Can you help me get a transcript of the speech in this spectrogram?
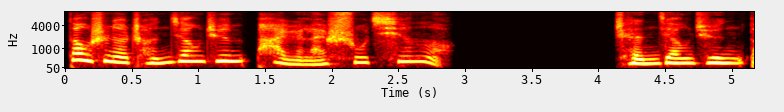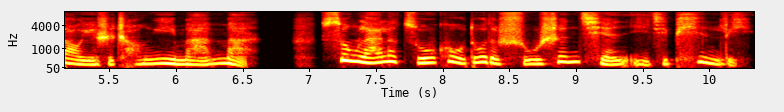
倒是那陈将军派人来说亲了。陈将军倒也是诚意满满，送来了足够多的赎身钱以及聘礼。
